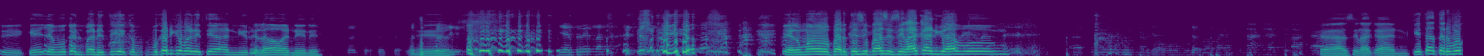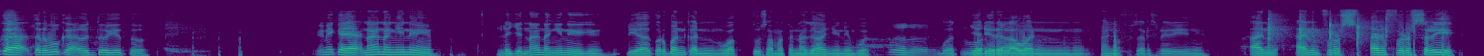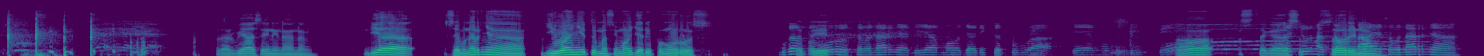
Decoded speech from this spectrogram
Eh, kayaknya bukan panitia, ke- bukan kepanitiaan nih relawan ini. Iya. Yang mau partisipasi silakan gabung. Ya silakan. Kita terbuka, terbuka untuk itu. Ini kayak Nanang ini, legend Nanang ini dia korbankan waktu sama tenaganya ini buat buat Luar jadi biasa, relawan anniversary ini. An anniversary, anniversary. Luar biasa ini Nanang. Dia sebenarnya jiwanya itu masih mau jadi pengurus. Bukan Tapi- pengurus sebenarnya dia mau jadi ketua. Dia yang mau memimpin. Oh, astaga, sorry Nang. sebenarnya.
